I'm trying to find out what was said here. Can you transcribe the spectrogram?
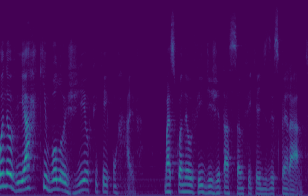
Quando eu vi arquivologia, eu fiquei com raiva. Mas quando eu vi digitação, eu fiquei desesperado.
